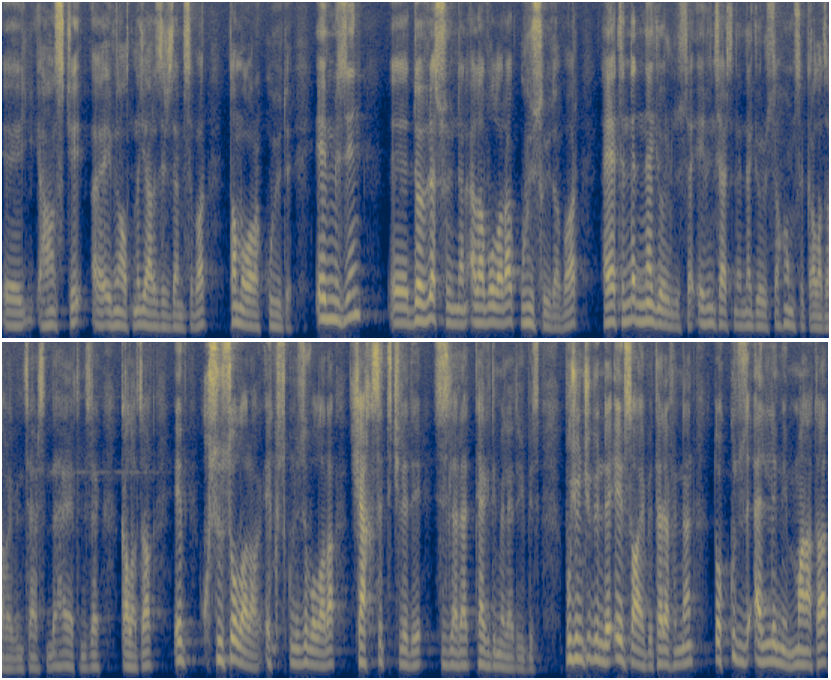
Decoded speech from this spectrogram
e, hansı ki e, evin altında yarı zirzəmisi var. Tam olaraq quyudur. Evimizin e, dövlət suyundan əlavə olaraq quyu suyu da var. Həyətində nə görülürsə, evin içərisində nə görülürsə, hamısı qalacaq evin içərisində, həyətimizdə qalacaq. Ev xüsusi olaraq, eksklüziv olaraq şəxsi tikilidir, sizlərə təqdim elədik biz. Bugünkü gündə ev sahibi tərəfindən 950 min manata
